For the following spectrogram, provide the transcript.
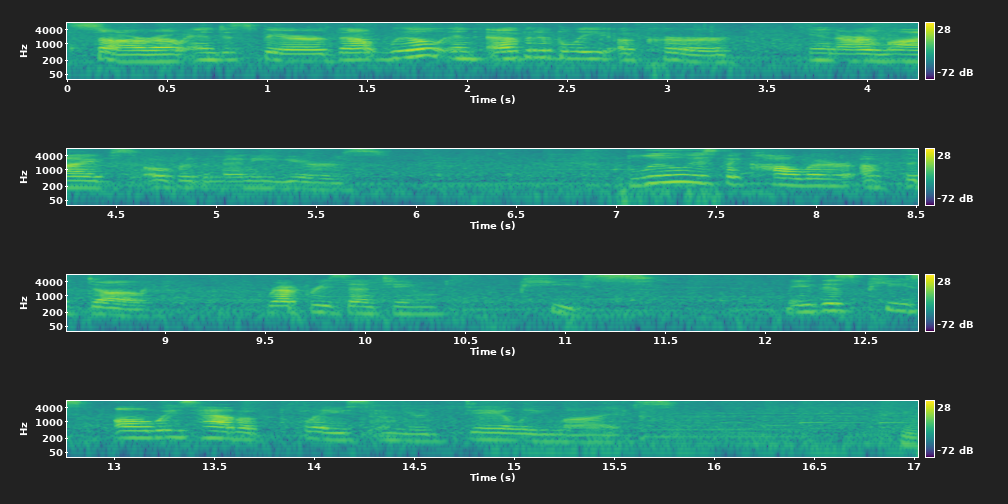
sorrow, and despair that will inevitably occur in our lives over the many years. Blue is the color of the dove, representing peace. May this peace always have a place in your daily lives. Hmm.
